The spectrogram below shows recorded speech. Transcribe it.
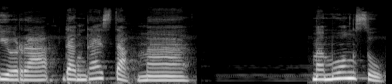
กิระดังได้สดับมา มะม่วงสุก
